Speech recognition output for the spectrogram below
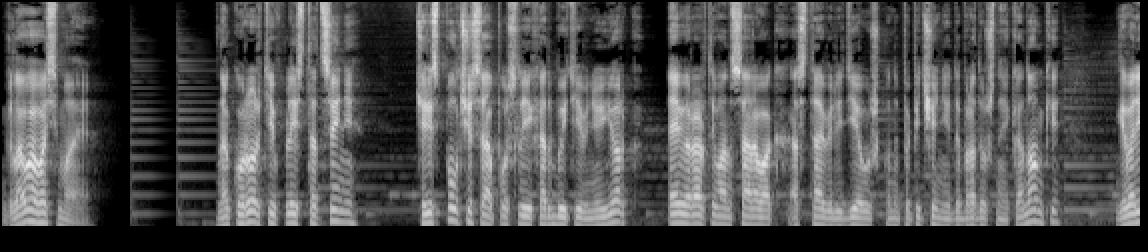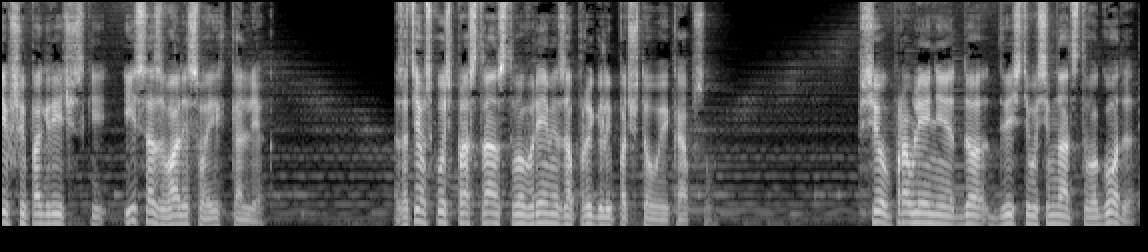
Глава восьмая. На курорте в Плейстоцене, через полчаса после их отбытия в Нью-Йорк, Эверард и Ван Саровак оставили девушку на попечении добродушной экономки, говорившей по-гречески, и созвали своих коллег. Затем сквозь пространство-время запрыгали почтовые капсулы. Все управление до 218 года,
